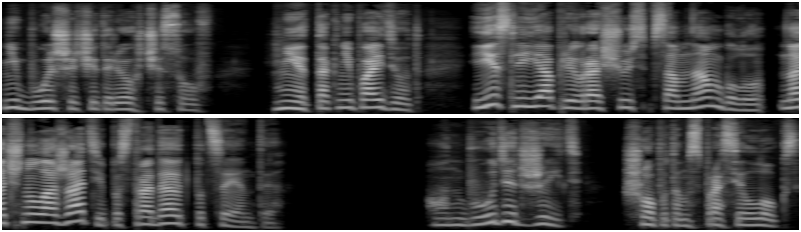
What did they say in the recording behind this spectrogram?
не больше четырех часов. Нет, так не пойдет. Если я превращусь в сомнамбулу, начну ложать, и пострадают пациенты. «Он будет жить?» — шепотом спросил Локс.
